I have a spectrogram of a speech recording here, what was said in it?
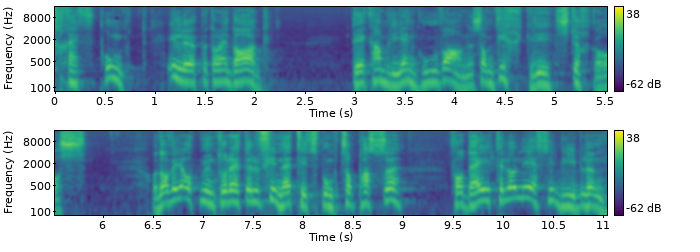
treffpunkt i løpet av en dag. Det kan bli en god vane som virkelig styrker oss. Og Da vil jeg oppmuntre deg til å finne et tidspunkt som passer for deg til å lese i Bibelen,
